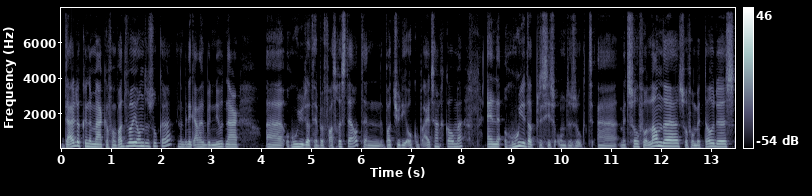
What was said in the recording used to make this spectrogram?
duidelijk kunnen maken van wat wil je onderzoeken. En dan ben ik eigenlijk benieuwd naar uh, hoe jullie dat hebben vastgesteld en wat jullie ook op uit zijn gekomen. En hoe je dat precies onderzoekt. Uh, met zoveel landen, zoveel methodes.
